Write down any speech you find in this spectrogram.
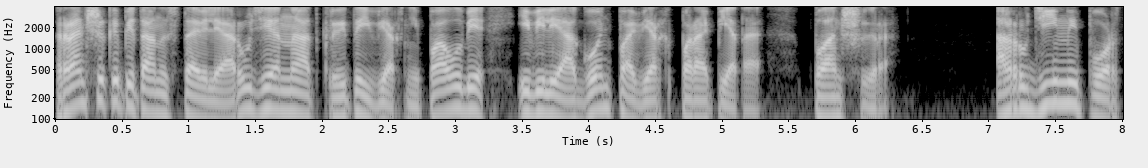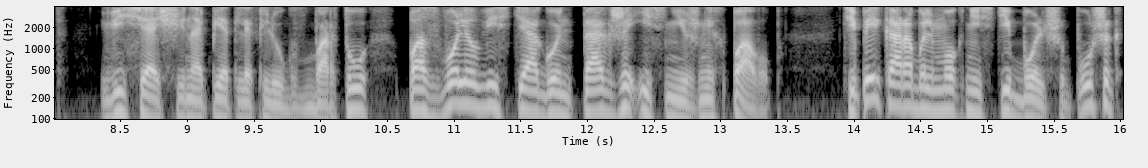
Раньше капитаны ставили орудия на открытой верхней палубе и вели огонь поверх парапета – планшира. Орудийный порт, висящий на петлях люк в борту, позволил вести огонь также и с нижних палуб – Теперь корабль мог нести больше пушек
